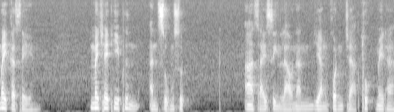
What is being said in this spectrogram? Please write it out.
ไม่เกษม ไม่ใช่ที่พึ่งอันสูงสุด อาศัยสิ่งเหล่านั้นยังพ้นจากทุกข์ไม่ได้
